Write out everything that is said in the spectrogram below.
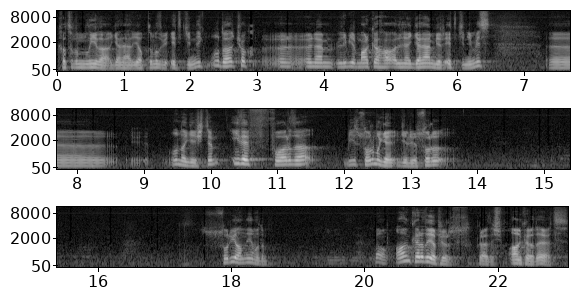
katılımlığıyla genelde yaptığımız bir etkinlik. Bu da çok ö- önemli bir marka haline gelen bir etkinliğimiz. Ee, bunu da geçtim. İDEF fuarı da bir soru mu gel- geliyor? Soru Soruyu anlayamadım. Tamam. Ankara'da yapıyoruz kardeşim. Ankara'da evet.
